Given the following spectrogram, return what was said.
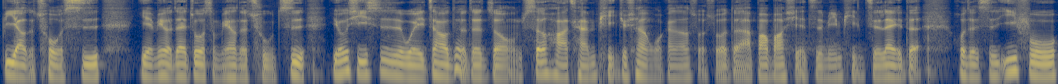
必要的措施，也没有再做什么样的处置。尤其是伪造的这种奢华产品，就像我刚刚所说的啊，包包、鞋子、名品之类的，或者是衣服、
